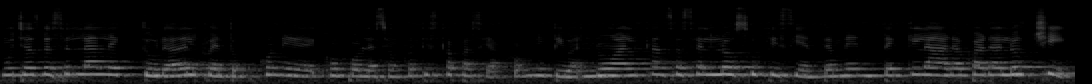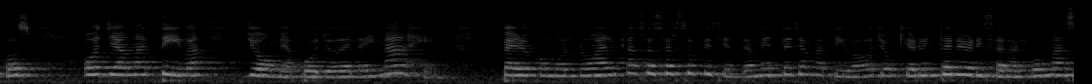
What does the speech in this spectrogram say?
muchas veces la lectura del cuento con, eh, con, población con discapacidad cognitiva no alcanza a ser lo suficientemente clara para los chicos o llamativa, yo me apoyo de la imagen. Pero como no alcanza a ser suficientemente llamativa o yo quiero interiorizar algo más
